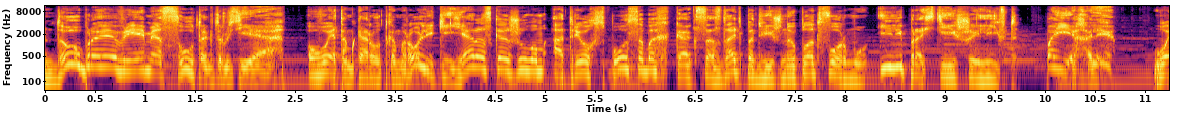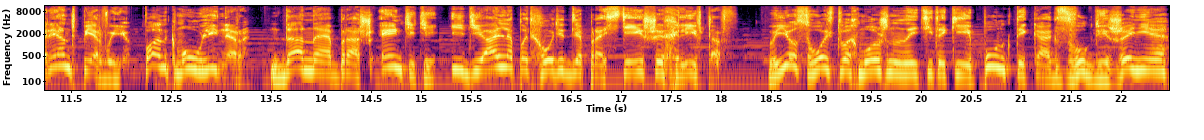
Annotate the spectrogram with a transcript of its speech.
Доброе время суток, друзья! В этом коротком ролике я расскажу вам о трех способах, как создать подвижную платформу или простейший лифт. Поехали! Вариант первый – Funk Mouliner. Данная Brush Entity идеально подходит для простейших лифтов. В ее свойствах можно найти такие пункты, как звук движения,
